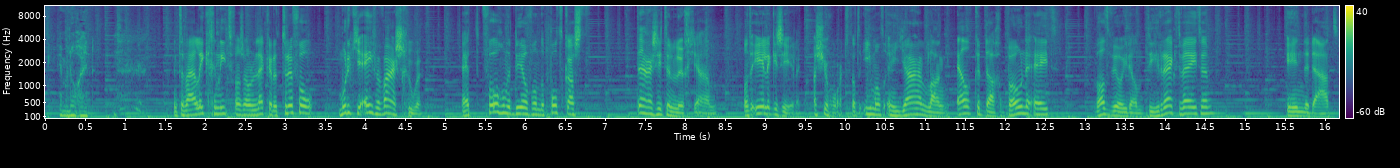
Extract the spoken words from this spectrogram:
ik neem er nog één. En terwijl ik geniet van zo'n lekkere truffel, moet ik je even waarschuwen. Het volgende deel van de podcast, daar zit een luchtje aan. Want eerlijk is eerlijk, als je hoort dat iemand een jaar lang elke dag bonen eet, wat wil je dan direct weten? Inderdaad.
